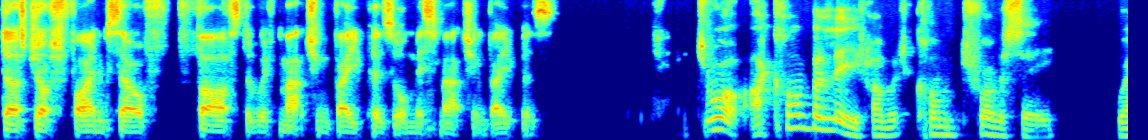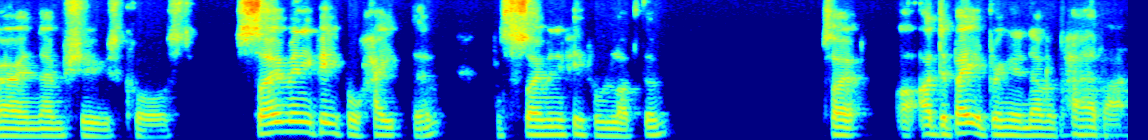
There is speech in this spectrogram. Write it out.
Does Josh find himself faster with matching vapors or mismatching vapors? Do you know what? I can't believe how much controversy wearing them shoes caused. So many people hate them, and so many people love them. So I, I debated bringing another pair back,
